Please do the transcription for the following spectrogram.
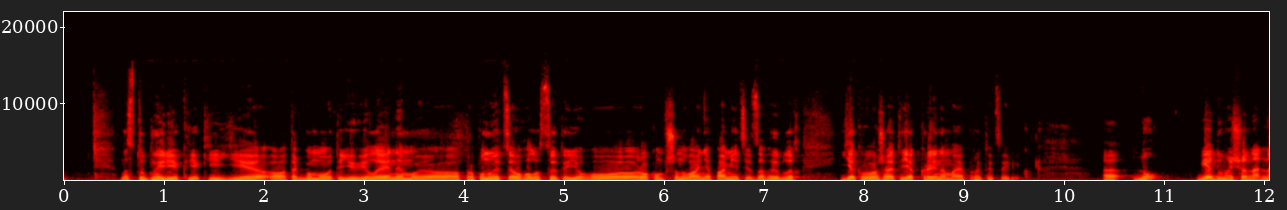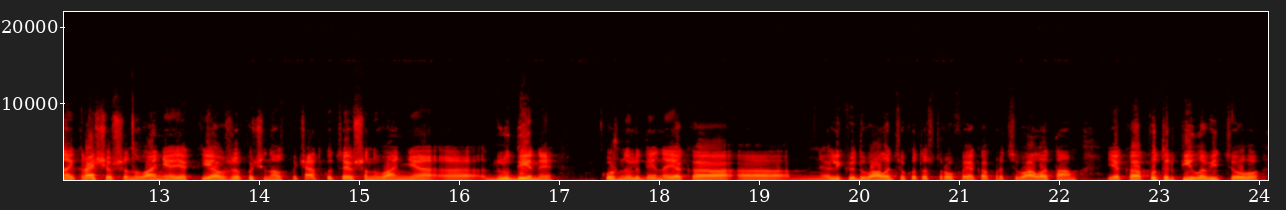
Наступний рік, який є, е, так би мовити, ювілейним, е, пропонується оголосити його роком вшанування пам'яті загиблих. Як ви вважаєте, як країна має пройти цей рік? Е, Ну, я думаю, що на- найкраще вшанування, як я вже починав спочатку, це вшанування е, людини. Кожної людина, яка ліквідувала цю катастрофу, яка працювала там, яка потерпіла від цього.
